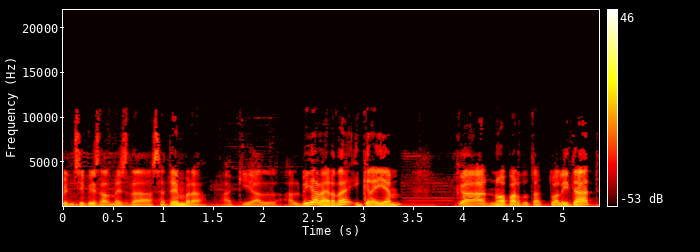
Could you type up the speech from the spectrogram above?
principis del mes de setembre aquí al, al Via Verda i creiem que no ha perdut actualitat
